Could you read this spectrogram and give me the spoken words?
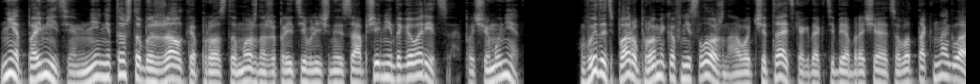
Нет, поймите, мне не то чтобы жалко, просто можно же прийти в личные сообщения и договориться. Почему нет? Выдать пару промиков несложно, а вот читать, когда к тебе обращаются вот так нагло,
